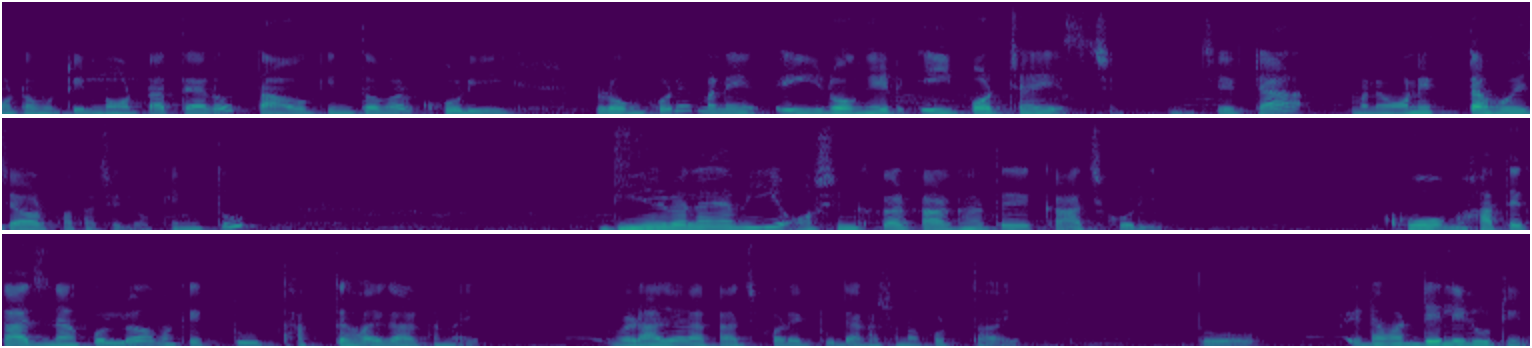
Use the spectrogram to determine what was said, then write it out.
মোটামুটি নটা তেরো, তাও কিন্তু আমার খড়ি রং করে মানে এই রঙের এই পর্যায়ে এসছে। যেটা মানে অনেকটা হয়ে যাওয়ার কথা ছিল। কিন্তু দিনের বেলায় আমি অসীম কাকার কারখানাতে কাজ করি। খুব হাতে কাজ না করলেও আমাকে একটু থাকতে হয় কারখানায়। রাজারা কাজ করে, একটু দেখাশোনা করতে হয়। তো এটা আমার ডেলি রুটিন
